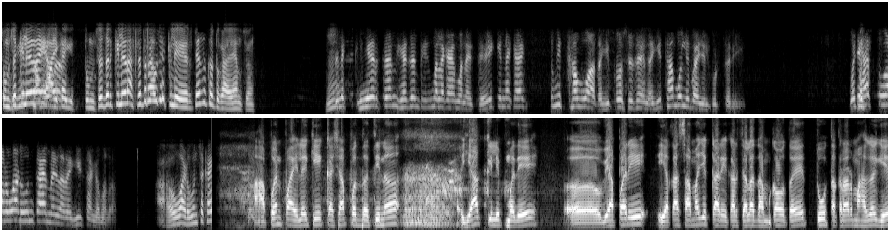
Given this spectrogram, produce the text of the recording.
तुमचं क्लिअर आहे. ऐका की, तुमचं जर क्लिअर असलं तर राहू द्या क्लिअर त्याचं करतो काय आमचं? हं? क्लिअर ह्याचं मला काय म्हणायचं आहे की ना काय तुम्ही थांबवा आता. ही प्रोसेस आहे ना ही थांबवली पाहिजे कुठतरी. म्हणजे ह्यात तुम्हाला वाढवून काय मिळणार आहे ही सांगा मला. अहो वाढवूनचं काय? आपण पाहिलं की कशा पद्धतीनं या क्लिपमध्ये व्यापारी एका सामाजिक कार्यकर्त्याला धमकावतोय तू तक्रार माग घे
